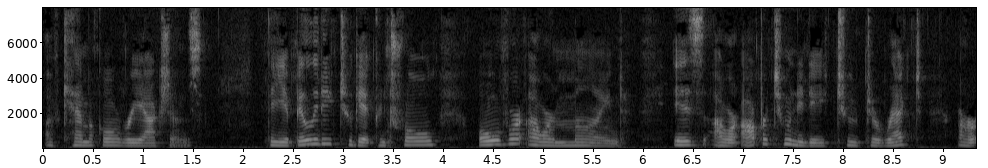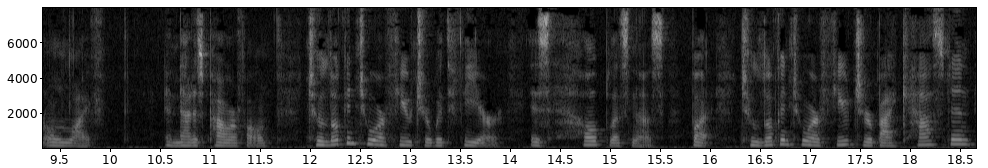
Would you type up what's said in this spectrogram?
of chemical reactions. The ability to get control over our mind is our opportunity to direct our own life, and that is powerful. To look into our future with fear is helplessness, but to look into our future by casting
